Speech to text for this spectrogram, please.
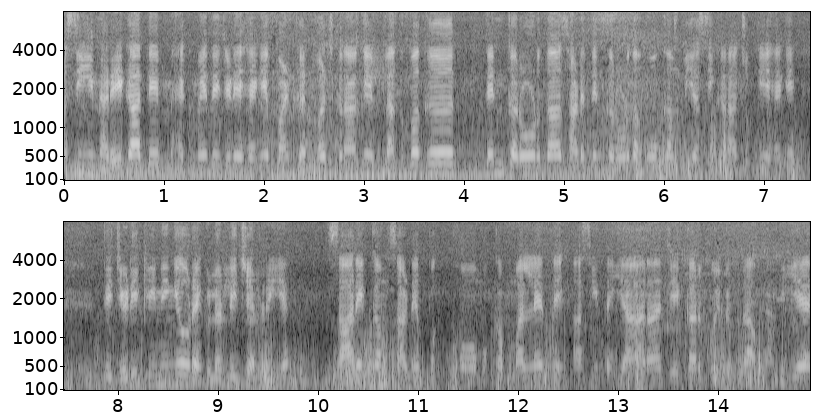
ਅਸੀਂ ਨਰੇਗਾ ਤੇ ਮਹਿਕਮੇ ਦੇ ਜਿਹੜੇ ਹੈਗੇ ਫੰਡ ਕਨਵਰਟ ਕਰਾ ਕੇ ਲਗਭਗ 3 ਕਰੋੜ ਦਾ 3.5 ਕਰੋੜ ਦਾ ਉਹ ਕੰਮ ਵੀ ਅਸੀਂ ਕਰਾ ਚੁੱਕੇ ਹੈਗੇ। ਤੇ ਜਿਹੜੀ ਕਲੀਨਿੰਗ ਹੈ ਉਹ ਰੈਗੂਲਰਲੀ ਚੱਲ ਰਹੀ ਹੈ। ਸਾਰੇ ਕੰਮ ਸਾਡੇ ਪੱਖੋਂ ਮੁਕੰਮਲ ਨੇ ਤੇ ਅਸੀਂ ਤਿਆਰ ਹਾਂ। ਜੇਕਰ ਕੋਈ ਵਿਪਤਾ ਆਉਂਦੀ ਹੈ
